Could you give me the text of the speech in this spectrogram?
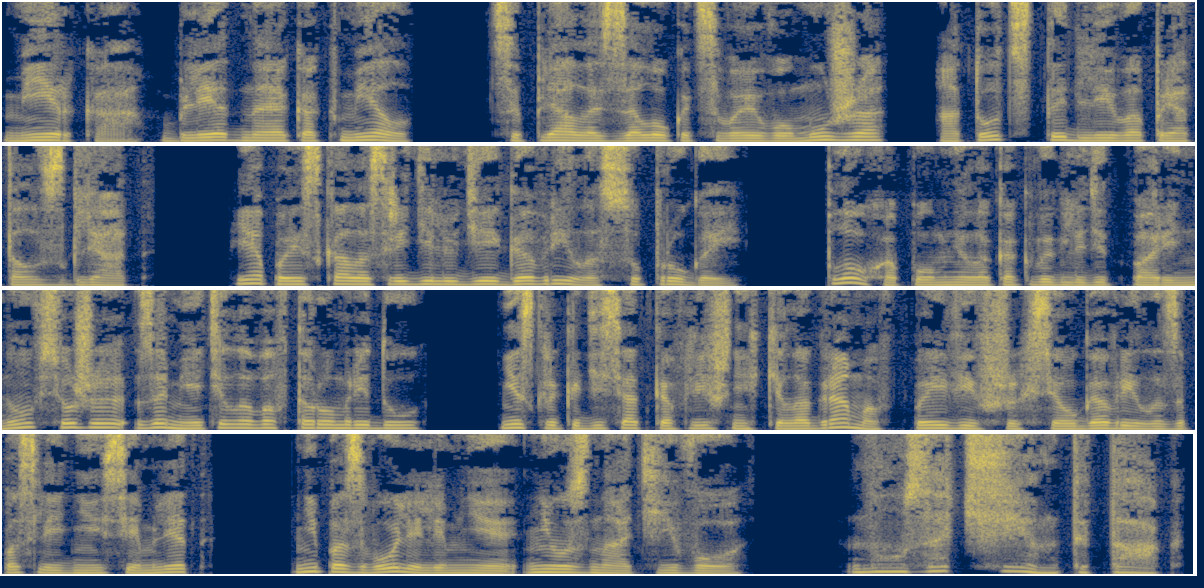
Мирка, бледная как мел, цеплялась за локоть своего мужа, а тот стыдливо прятал взгляд. Я поискала среди людей Гаврила с супругой. Плохо помнила, как выглядит парень, но все же заметила во втором ряду. Несколько десятков лишних килограммов, появившихся у Гаврила за последние семь лет, не позволили мне не узнать его. «Ну зачем ты так?» —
